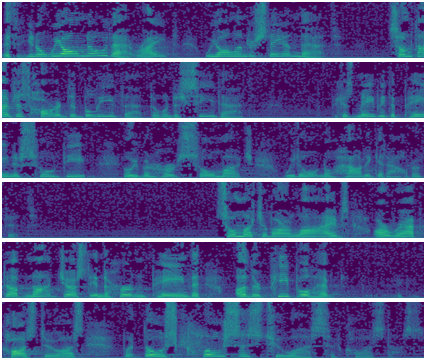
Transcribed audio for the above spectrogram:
It's, you know, we all know that, right? We all understand that. Sometimes it's hard to believe that, though, and to see that. Because maybe the pain is so deep and we've been hurt so much, we don't know how to get out of it. So much of our lives are wrapped up not just in the hurt and pain that other people have caused to us, but those closest to us have caused us.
